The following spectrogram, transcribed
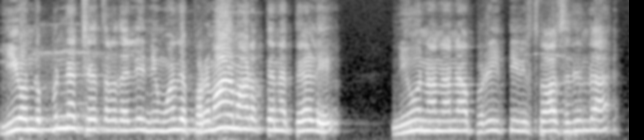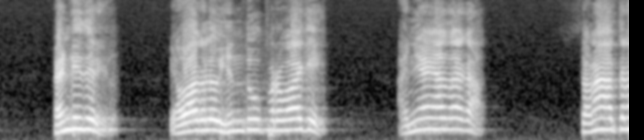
ಈ ಒಂದು ಪುಣ್ಯಕ್ಷೇತ್ರದಲ್ಲಿ ನಿಮ್ಮ ಮುಂದೆ ಪ್ರಮಾಣ ಮಾಡುತ್ತೇನೆ ಅಂತ ಹೇಳಿ ನೀವು ನನ್ನನ್ನು ಪ್ರೀತಿ ವಿಶ್ವಾಸದಿಂದ ಕಂಡಿದ್ದೀರಿ. ಯಾವಾಗಲೂ ಹಿಂದೂ ಪರವಾಗಿ ಅನ್ಯಾಯ ಆದಾಗ, ಸನಾತನ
